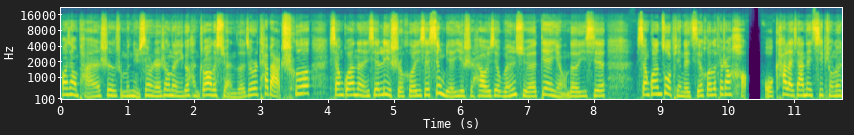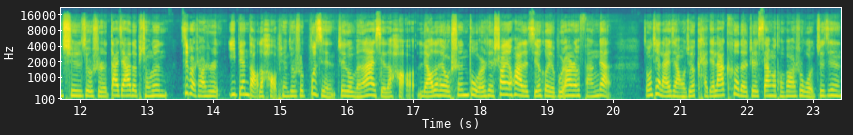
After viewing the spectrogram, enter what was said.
方向盘是什么女性人生的一个很重要的选择，就是他把车相关的一些历史和一些性别意识，还有一些文学、电影的一些相关作品给结合的非常好。我看了一下那期评论区，就是大家的评论基本上是一边倒的好评，就是不仅这个文案写得好，聊得很有深度，而且商业化的结合也不让人反感。总体来讲，我觉得凯迪拉克的这三个投放是我最近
